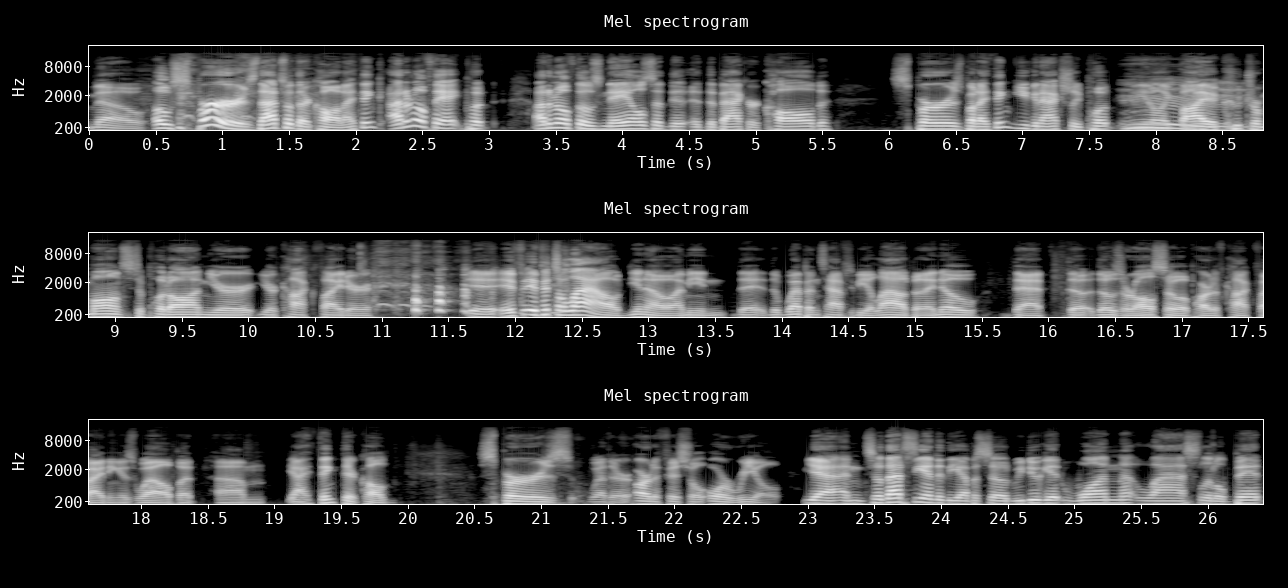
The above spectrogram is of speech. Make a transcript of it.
No. Oh, spurs. That's what they're called. I think I don't know if they put. I don't know if those nails at the at the back are called spurs, but I think you can actually put you know like buy Hmm. accoutrements to put on your your cockfighter if if it's allowed. You know, I mean the the weapons have to be allowed, but I know that th those are also a part of cockfighting as well. But um, yeah, I think they're called spurs, whether artificial or real. Yeah, and so that's the end of the episode. We do get one last little bit,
